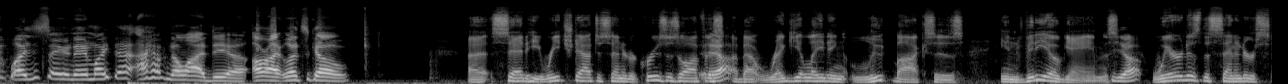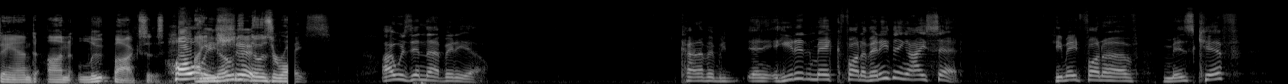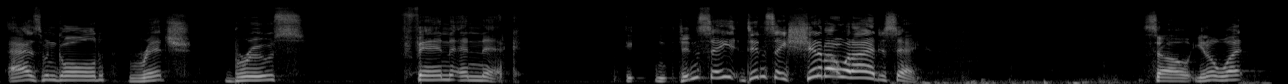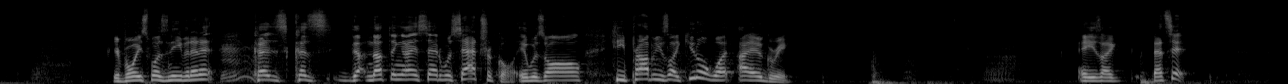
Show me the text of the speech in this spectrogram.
Why did you say your name like that? I have no idea. Alright, let's go. uh, said he reached out to Senator Cruz's office Yeah. about regulating loot boxes in video games. Yep. Where does the senator stand on loot boxes? Holy I know shit. that those are all I was in that video. Kind of a, and he didn't make fun of anything I said. He made fun of Mizkif, Asmongold, Rich, Bruce, Finn, and Nick. He didn't say didn't say shit about what I had to say. So you know what? Your voice wasn't even in it, mm. cause cause th- nothing I said was satirical. It was all he probably was like, you know what? I agree. And he's like, that's it.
